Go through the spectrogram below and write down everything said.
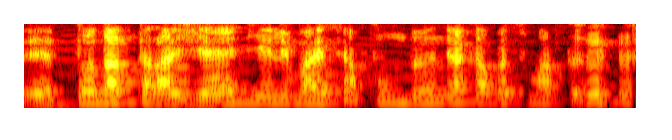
É toda a tragédia ele vai se afundando e acaba se matando.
